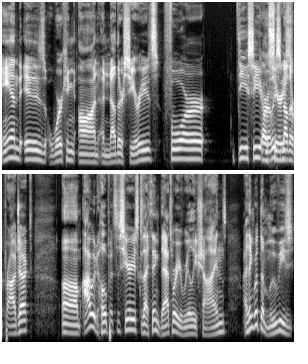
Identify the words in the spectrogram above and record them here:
and is working on another series for DC or Oh, at least series? another project. Um, I would hope it's a series because I think that's where he really shines. I think with the movies,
